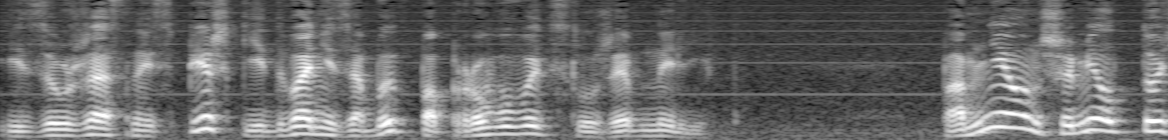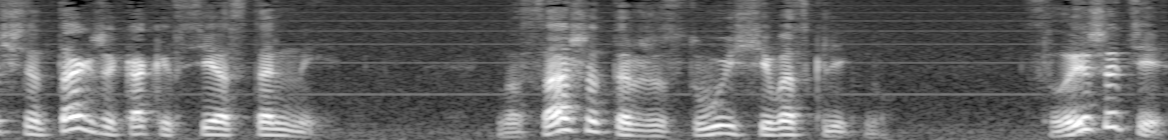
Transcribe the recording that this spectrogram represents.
из-за ужасной спешки, едва не забыв попробовать служебный лифт. По мне он шумел точно так же, как и все остальные. Но Саша торжествующе воскликнул: "Слышите?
